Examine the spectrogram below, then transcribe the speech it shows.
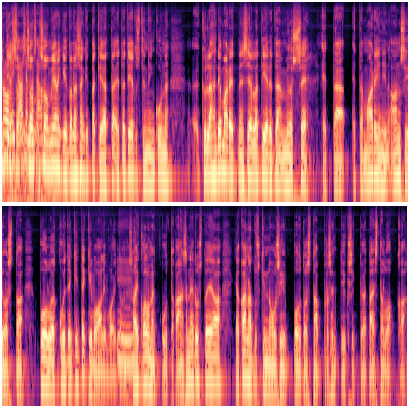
roolinsa tiedä, se, on, se, on, se on mielenkiintoinen senkin takia, että, että tietysti niin kuin, kyllähän demareitten siellä tiedetään myös se, että, että Marinin ansiosta puolue kuitenkin teki vaalivoiton. Mm. Sai kolme kuutta kansanedustajaa ja kannatuskin nousi puolitoista prosenttiyksikköä tai sitä luokkaa.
